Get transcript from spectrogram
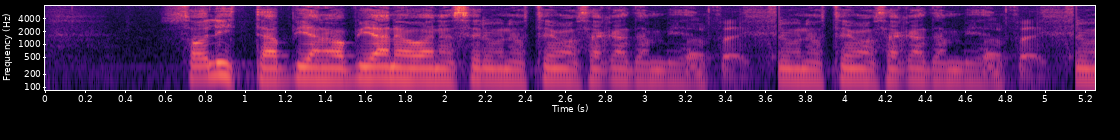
solista, piano a piano, van a hacer unos temas acá también. Perfecto. Unos temas acá también. Perfecto.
